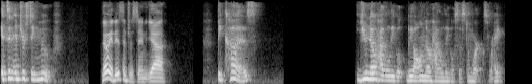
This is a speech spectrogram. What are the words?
It's an interesting move. No, it is interesting. Yeah. Because you know how the legal we all know how the legal system works, right?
